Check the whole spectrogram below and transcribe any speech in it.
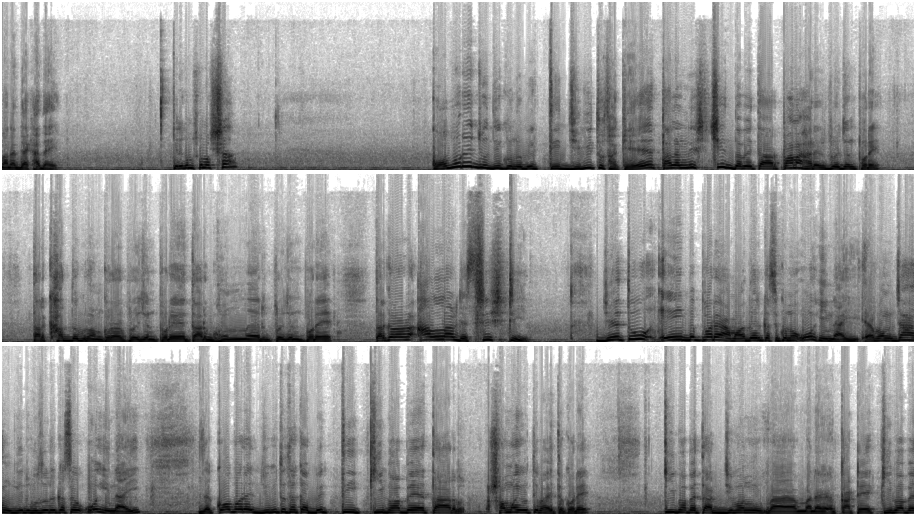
মানে দেখা দেয়। কীরকম সমস্যা? কবরে যদি কোনো ব্যক্তি জীবিত থাকে, তাহলে নিশ্চিতভাবে তার পানাহারের প্রয়োজন পড়ে, তার খাদ্য গ্রহণ করার প্রয়োজন পড়ে, তার ঘুমের প্রয়োজন পড়ে। তার কারণ আল্লাহর যে সৃষ্টি, যেহেতু এই ব্যাপারে আমাদের কাছে কোনো ওহি নাই এবং জাহাঙ্গীর হুজুরের কাছে ওহি নাই যে কবরে জীবিত থাকা ব্যক্তি কীভাবে তার সময় অতিবাহিত করে, কীভাবে তার জীবন মানে কাটে, কীভাবে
